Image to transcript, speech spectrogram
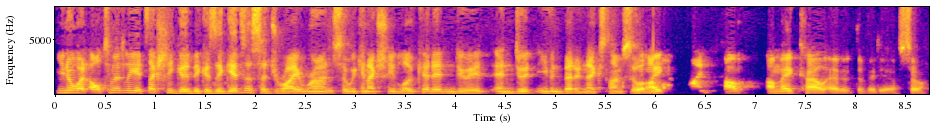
you know what? Ultimately, it's actually good because it gives us a dry run, so we can actually look at it and do it and do it even better next time. So we'll make, I'll I'll make Kyle edit the video. So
